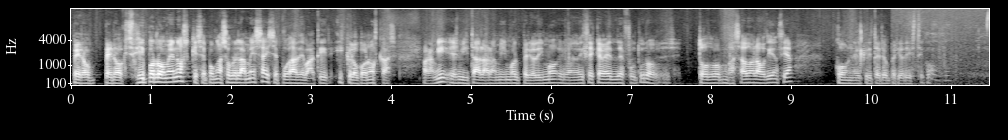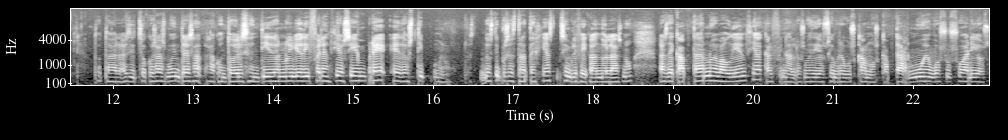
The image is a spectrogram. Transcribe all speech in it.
pero, pero sí por lo menos que se ponga sobre la mesa y se pueda debatir y que lo conozcas. Para mí es vital ahora mismo el periodismo, cuando dice que ves de futuro, todo basado a la audiencia con el criterio periodístico. Total, has dicho cosas muy interesantes, con todo el sentido, ¿no? Yo diferencio siempre eh, dos, bueno, dos tipos de estrategias, simplificándolas, ¿no? Las de captar nueva audiencia, que al final los medios siempre buscamos captar nuevos usuarios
